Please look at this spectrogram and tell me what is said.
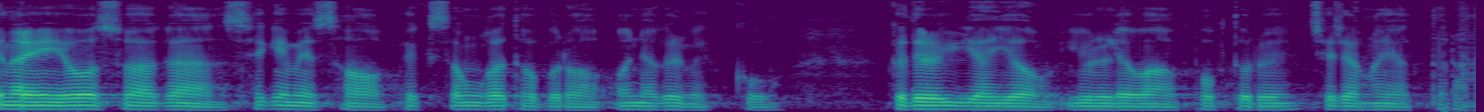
그날에 여호수아가 세겜에서 백성과 더불어 언약을 맺고 그들을 위하여 율례와 법도를 제정하였더라.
